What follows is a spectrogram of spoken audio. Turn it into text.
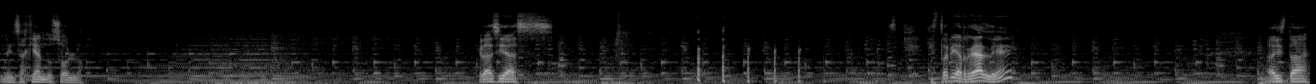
mensajeando solo. Gracias. Historia real, ¿eh? Ahí está.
